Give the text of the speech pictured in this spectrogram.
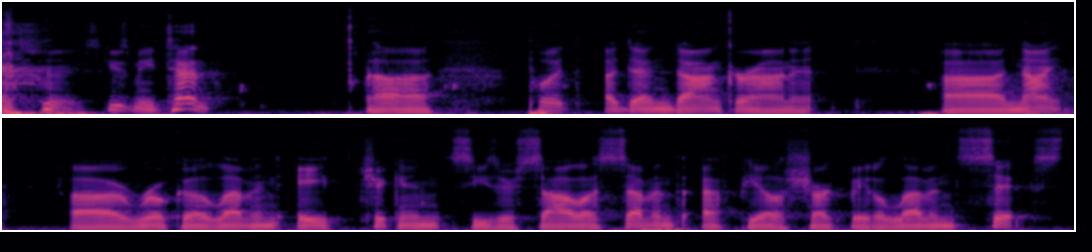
excuse me, tenth. Uh, put a Dendoncker on it. Uh, ninth, uh, Roca 11, 8th, Chicken, Caesar Sala, 7th, FPL Sharkbait 11, 6th,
